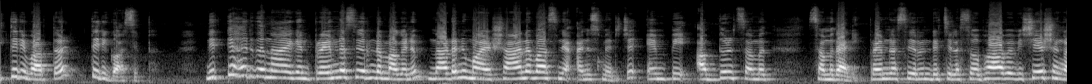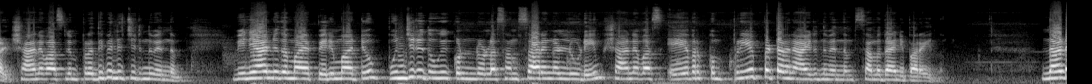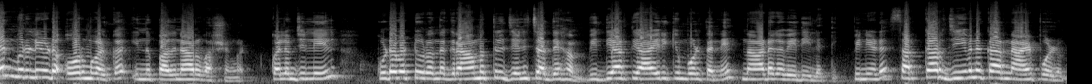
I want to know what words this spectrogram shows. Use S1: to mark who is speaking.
S1: ഇത്തിരി വാർത്തകൾ ഇത്തിരി നിത്യഹരിത നായകൻ പ്രേം നസീറിന്റെ മകനും നടനുമായ ഷാനവാസിനെ അനുസ്മരിച്ച് എം പി അബ്ദുൾ സമദ് സമദാനി. പ്രേം നസീറിന്റെ ചില സ്വഭാവ വിശേഷങ്ങൾ ഷാനവാസിലും പ്രതിഫലിച്ചിരുന്നുവെന്നും വിനയാന്വിതമായ പെരുമാറ്റവും പുഞ്ചിരി തൂകിക്കൊണ്ടുള്ള സംസാരങ്ങളിലൂടെയും ഷാനവാസ് ഏവർക്കും പ്രിയപ്പെട്ടവനായിരുന്നുവെന്നും സമദാനി പറയുന്നു. നടൻ മുരളിയുടെ ഓർമ്മകൾക്ക് ഇന്ന് പതിനാറ് വർഷങ്ങൾ. കൊല്ലം ജില്ലയിൽ കുടവട്ടൂർ എന്ന ഗ്രാമത്തിൽ ജനിച്ച അദ്ദേഹം വിദ്യാർത്ഥി ആയിരിക്കുമ്പോൾ തന്നെ നാടകവേദിയിലെത്തി. പിന്നീട് സർക്കാർ ജീവനക്കാരനായപ്പോഴും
